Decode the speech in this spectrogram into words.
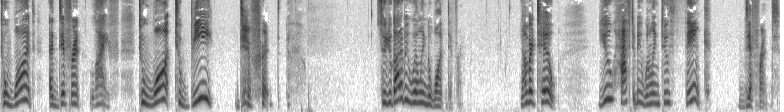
to want a different life, to want to be different. So you got to be willing to want different. Number two, you have to be willing to think different.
